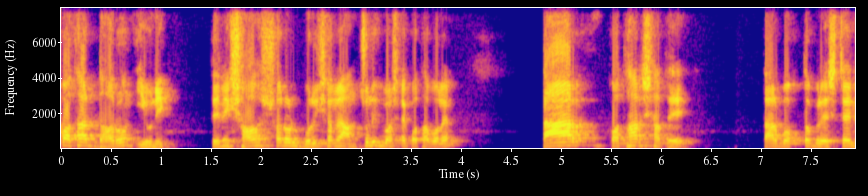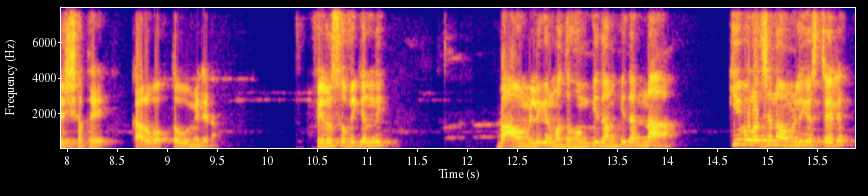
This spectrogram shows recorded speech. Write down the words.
কথার ধরন ইউনিক তিনি সহজ, সরল, বরিশালের আঞ্চলিক ভাষায় কথা বলেন। তার কথার সাথে, তার বক্তব্যের স্টাইলের সাথে কারও বক্তব্য মেলে না। ফিলোসফিক্যালি বা আওয়ামী লীগের মতো হুমকি দামকি দেন? না। কি বলেছেন আওয়ামী লীগ স্টাইলে?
